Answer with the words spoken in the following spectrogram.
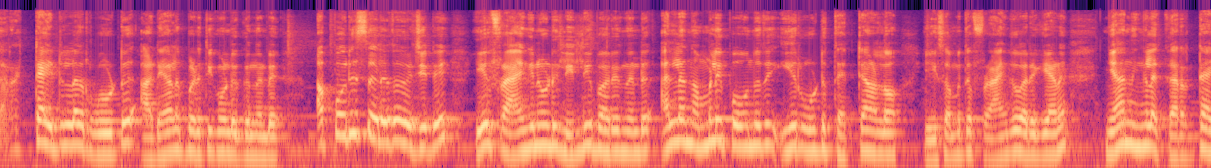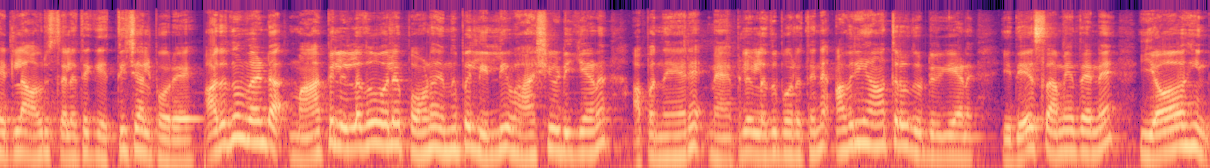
കറക്റ്റ് ആയിട്ടുള്ള റൂട്ട് അടയാളപ്പെടുത്തിക്കൊണ്ട് നിൽക്കുന്നുണ്ട് അപ്പോൾ ഒരു സ്ഥലത്ത് വെച്ചിട്ട് ഈ ഫ്രാങ്കിനോട് ലില്ലി പറയുന്നുണ്ട് അല്ല നമ്മൾ ഈ പോകുന്നത് ഈ റൂട്ട് തെറ്റാണല്ലോ. ഈ സമയത്ത് ഫ്രാങ്ക് വരികയാണ് ഞാൻ നിങ്ങളെ കറക്റ്റ് ആയിട്ടുള്ള ആ ഒരു സ്ഥലത്തേക്ക് എത്തിച്ചാൽ പോരെ. അതൊന്നും വേണ്ട. മാപ്പിൽ ഉള്ളതുപോലെ പോകണം എന്നിപ്പോൾ ലില്ലി വാശി പിടിക്കുകയാണ്. അപ്പൊ നേരെ മാപ്പിലുള്ളതുപോലെ തന്നെ അവർ യാത്ര തുടരുകയാണ്. ഇതേ സമയം തന്നെ യോഹിൻ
